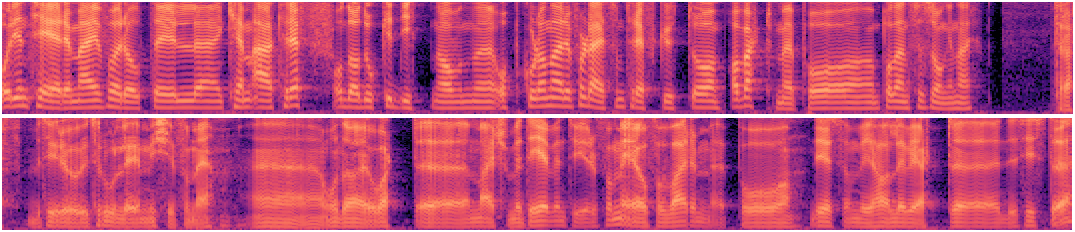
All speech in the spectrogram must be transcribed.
orientere meg i forhold til eh, hvem er treff, og da dukker ditt navn opp. Hvordan er det for deg som treffgutt å ha vært med på, på den sesongen her? Treff betyr jo utrolig mye for meg. Eh, og det har jo vært eh, mer som et eventyr for meg å få være med på det som vi har levert eh, det siste.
